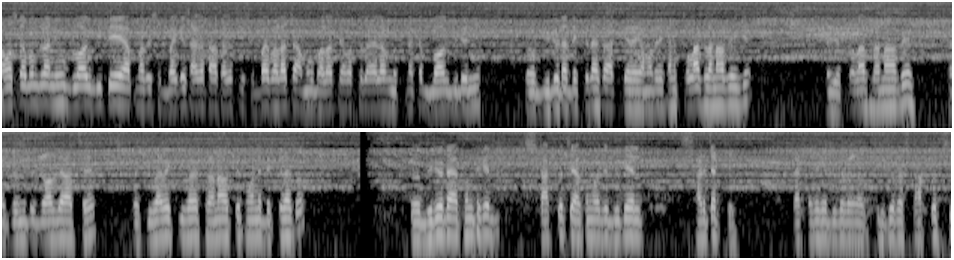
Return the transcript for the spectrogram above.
নমস্কার বন্ধুরা নিউ ব্লগ দিতে আপনাদের সবাইকে স্বাগত। আশা করছি সবাই ভালো আছে, আমিও ভালো আছি। আবার চলে এলাম নতুন একটা ব্লগ ভিডিও নিয়ে। তো ভিডিওটা দেখতে থাকো, আজকে আমাদের এখানে তোলা ফেলানো হবে এই যে। এই যে তোলা ফেলানো হবে জমিতে জল দেওয়া আছে। তো কীভাবে কীভাবে ফেলানো হচ্ছে তোমাদের দেখতে থাকো। তো ভিডিওটা এখন থেকে স্টার্ট করছি। এখন বাজে বিকেল সাড়ে চারটে। চারটে থেকে বিকেলে ভিডিওটা স্টার্ট করছি।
